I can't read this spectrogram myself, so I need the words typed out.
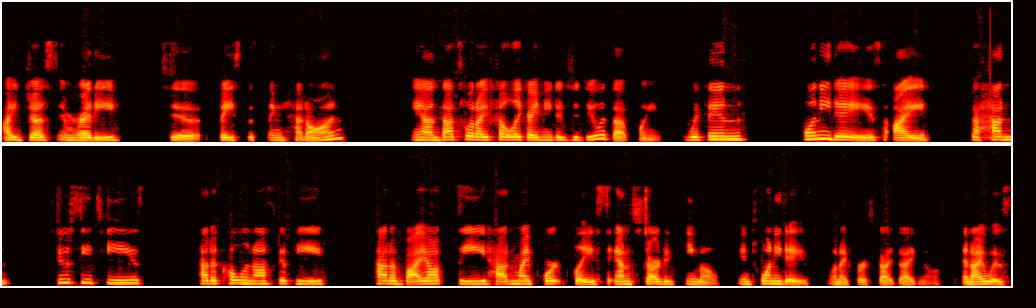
I just am ready to face this thing head on. And that's what I felt like I needed to do at that point. Within 20 days, I had two CTs, had a colonoscopy, had a biopsy, had my port placed, and started chemo in 20 days when I first got diagnosed. And I was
